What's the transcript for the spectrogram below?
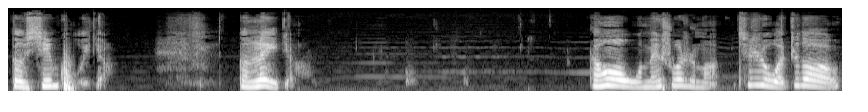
更辛苦一点，更累一点。然后我没说什么，其实我知道，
